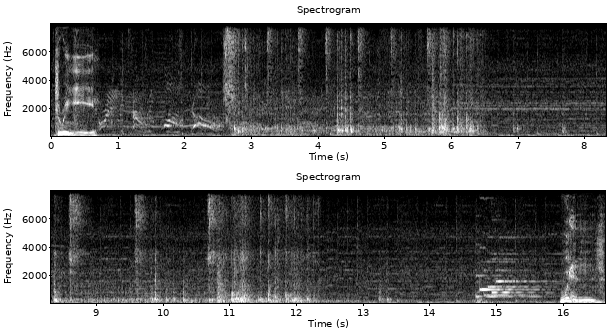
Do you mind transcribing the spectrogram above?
three. wins.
